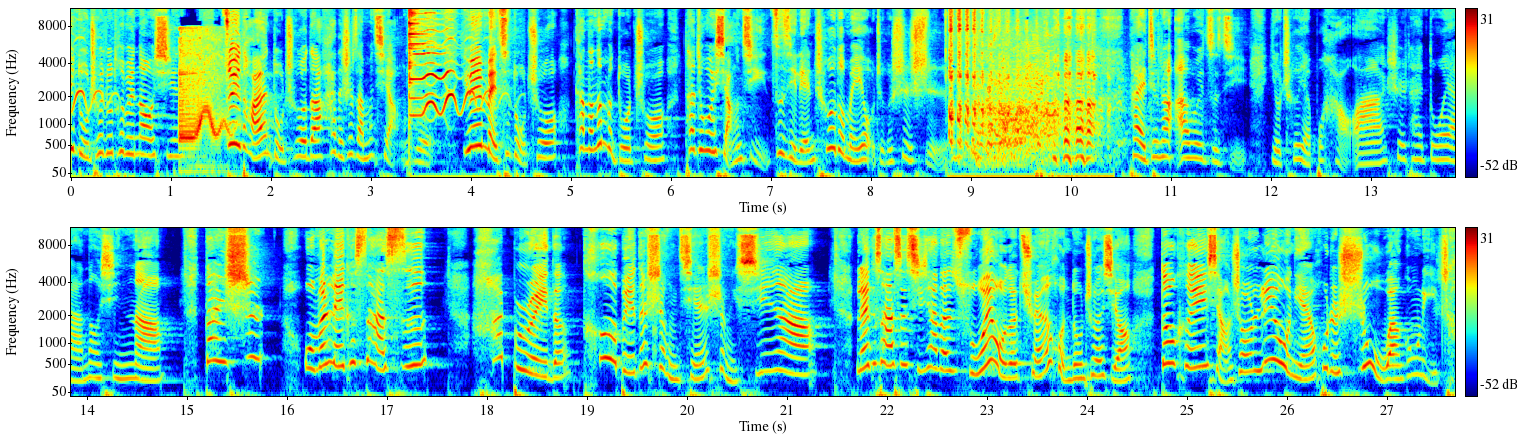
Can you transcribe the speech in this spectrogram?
一堵车就特别闹心。最讨厌堵车的还得是咱们强子，因为每次堵车看到那么多车，他就会想起自己连车都没有这个事实。他也经常安慰自己，有车也不好啊，事儿太多呀，闹心呐。但是我们雷克萨斯。Hybrid 特别的省钱省心啊！雷克萨斯旗下的所有的全混动车型都可以享受六年或者十五万公里超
